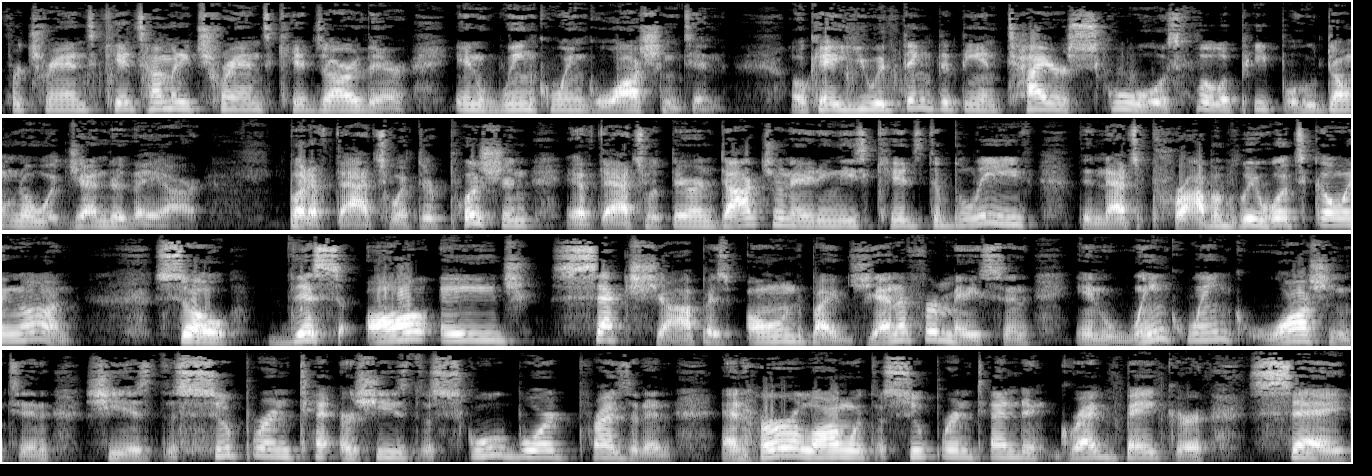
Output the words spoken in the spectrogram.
for trans kids? How many trans kids are there in Wink Wink, Washington? Okay, you would think that the entire school is full of people who don't know what gender they are. But if that's what they're pushing, if that's what they're indoctrinating these kids to believe, then that's probably what's going on. So this all age sex shop is owned by Jennifer Mason in Wink Wink, Washington. She is the superintendent, or she's the school board president, and her along with the superintendent Greg Baker say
